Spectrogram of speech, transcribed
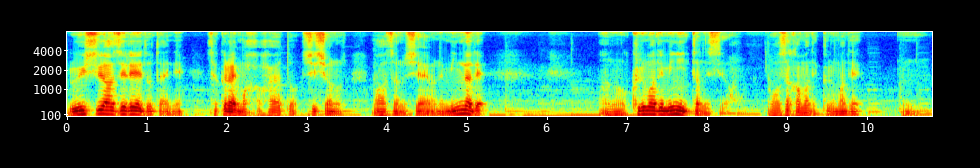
ルイス・アゼレード対ね、桜井マッハ隼人、師匠のマーサの試合をね、みんなで、あの、車で見に行ったんですよ。大阪まで車で。うん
